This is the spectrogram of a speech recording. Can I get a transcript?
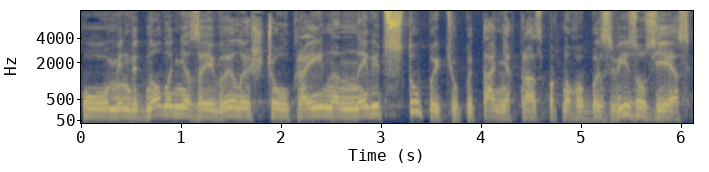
У Мінвідновлення заявили, що Україна не відступить у питаннях транспортного безвізу з ЄС.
